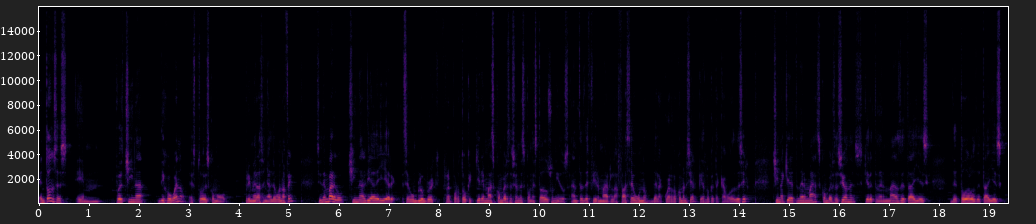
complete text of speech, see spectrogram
Entonces, em, pues China dijo, bueno, esto es como primera señal de buena fe. Sin embargo, China al día de ayer, según Bloomberg, reportó que quiere más conversaciones con Estados Unidos antes de firmar la fase 1 del acuerdo comercial, que es lo que te acabo de decir. China quiere tener más conversaciones, quiere tener más detalles de todos los detalles.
